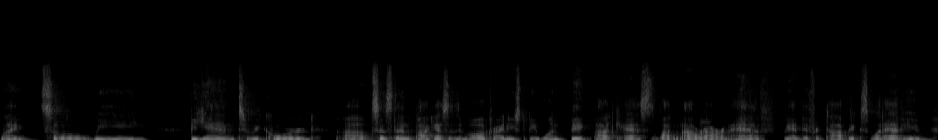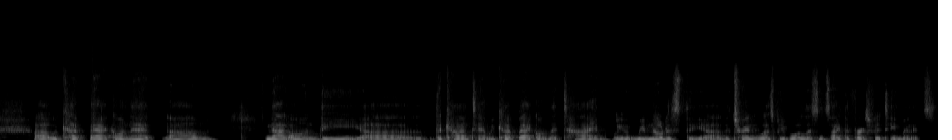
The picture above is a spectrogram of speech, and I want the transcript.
like so we began to record uh, since then the podcast has evolved right it used to be one big podcast about an hour hour and a half we had different topics what have you uh, we cut back on that, um, not on the uh, the content. We cut back on the time. We we noticed the uh, the trend was people would listen to like the first 15 minutes,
